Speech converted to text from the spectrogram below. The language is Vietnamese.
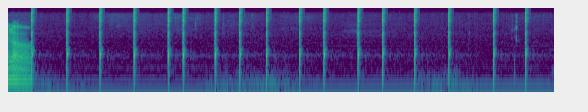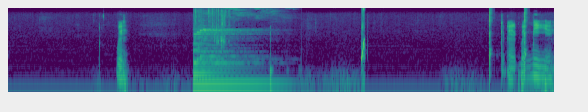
Hello. Ui. Cái này là cái bánh mì ấy.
